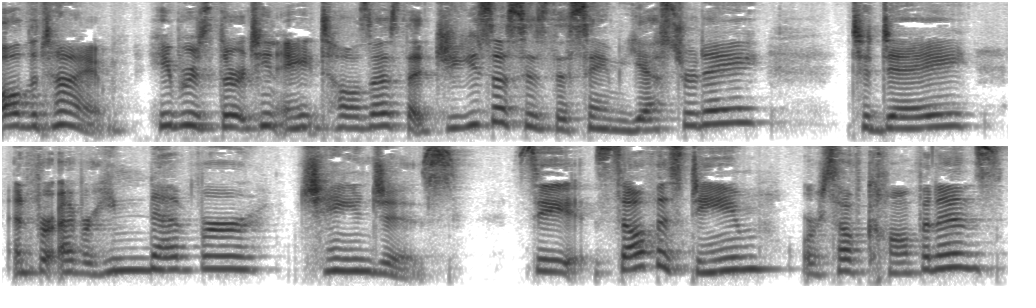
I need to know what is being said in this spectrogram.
all the time. Hebrews 13 8 tells us that Jesus is the same yesterday, today, and forever. He never changes. See, self esteem or self confidence,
